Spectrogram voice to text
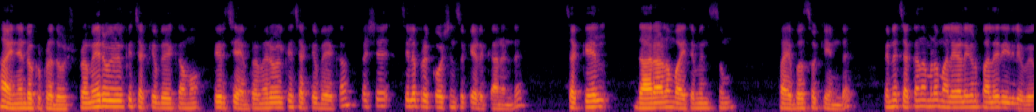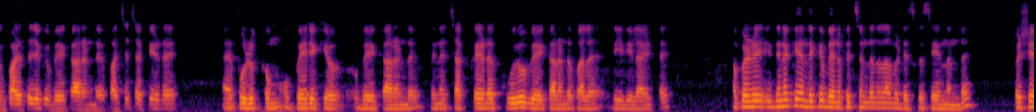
ഹായ് ഞാൻ ഡോക്ടർ പ്രദോഷ്. പ്രമേയ രോഗികൾക്ക് ചക്ക ഉപയോഗിക്കാമോ? തീർച്ചയായും. പ്രമേയ രോഗികൾക്ക് ചക്ക ഉപയോഗിക്കാം. പക്ഷേ ചില പ്രിക്കോഷൻസ് ഒക്കെ എടുക്കാനുണ്ട്. ചക്കയിൽ ധാരാളം വൈറ്റമിൻസും ഫൈബേഴ്സും ഒക്കെ ഉണ്ട്. പിന്നെ ചക്ക നമ്മൾ മലയാളികൾ പല രീതിയിൽ ഉപയോഗിക്കും. പഴുത്ത ചക്ക ഉപയോഗിക്കാറുണ്ട്. പച്ച ചക്കയുടെ പുഴുക്കും ഉപ്പേരിയൊക്കെ ഉപയോഗിക്കാറുണ്ട്. പിന്നെ ചക്കയുടെ കുരു ഉപയോഗിക്കാറുണ്ട് പല രീതിയിലായിട്ട്. അപ്പോൾ ഇതിനൊക്കെ എന്തൊക്കെ ബെനിഫിറ്റ്സ് ഉണ്ടെന്നുള്ള നമ്മൾ ഡിസ്കസ് ചെയ്യുന്നുണ്ട്. പക്ഷേ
